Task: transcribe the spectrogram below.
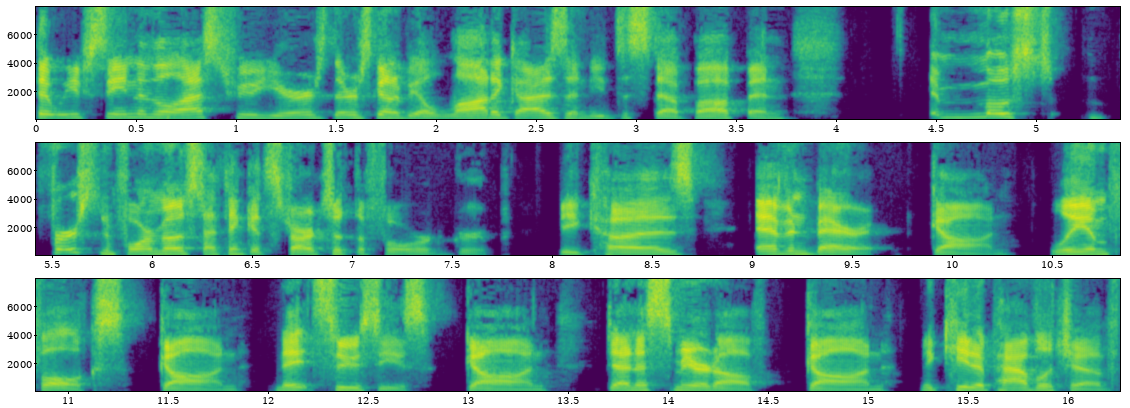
that we've seen in the last few years. There's going to be a lot of guys that need to step up. And most, first and foremost, I think it starts with the forward group because Evan Barratt, gone. Liam Folkes, gone. Nate Sucese's gone. Dennis Smirnov, gone. Nikita Pavlychev,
